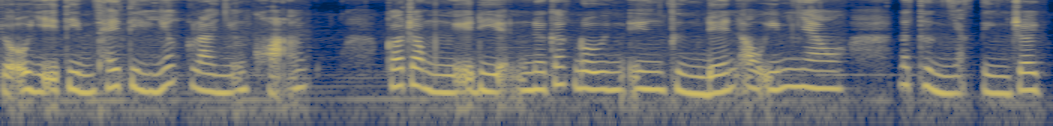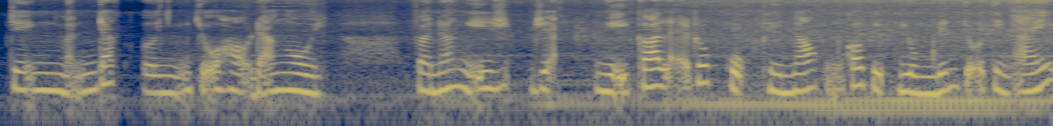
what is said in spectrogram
chỗ dễ tìm thấy tiền nhất là những khoản có trong nghĩa địa nơi các đôi uyên yên thường đến âu yếm nhau nó thường nhặt tiền rơi trên mảnh đất ở những chỗ họ đã ngồi và nó nghĩ nghĩ có lẽ rốt cuộc thì nó cũng có việc dùng đến chỗ tiền ấy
